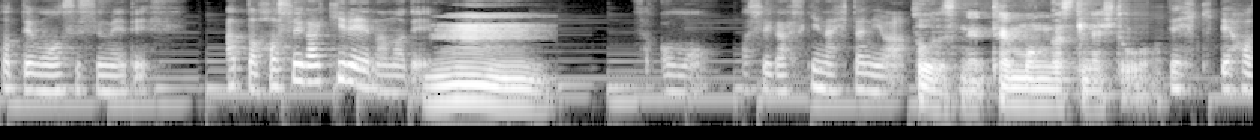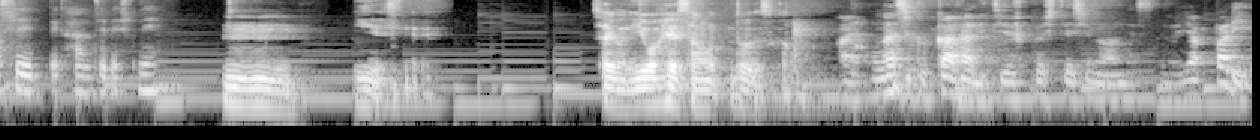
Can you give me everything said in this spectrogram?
とてもおすすめです。あと星が綺麗なので、うん。そこも星が好きな人にはそうですね。天文が好きな人は。ぜひ来てほしいって感じですね。うんうん。いいですね。最後に洋平さんどうですか？はい、同じくかなり重複してしまうんですけど、やっぱり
